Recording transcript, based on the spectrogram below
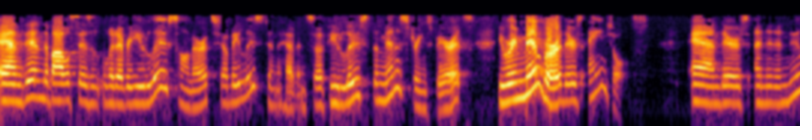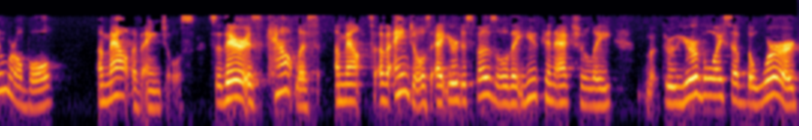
And then the Bible says, whatever you loose on earth shall be loosed in the heavens. So if you loose the ministering spirits, you remember there's angels. And there's an innumerable amount of angels. So there is countless amounts of angels at your disposal that you can actually, through your voice of the word,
